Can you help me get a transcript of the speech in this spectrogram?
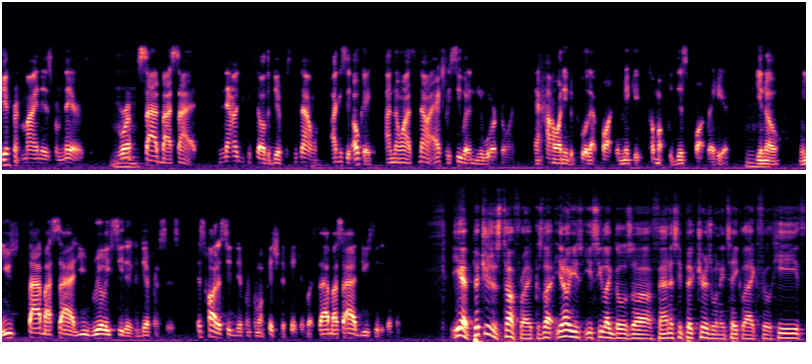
different mine is from theirs, mm-hmm. side by side. Now you can tell the difference. Now I can say, okay, I know I now I actually see what I need to work on and how I need to pull that part to make it come up to this part right here. Mm-hmm. You know, when you side by side, you really see the differences. It's hard to see the difference from a picture to picture, but side by side, you see the difference. Yeah, pictures is tough, right? Because like you know, you, you see like those uh, fantasy pictures when they take like Phil Heath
